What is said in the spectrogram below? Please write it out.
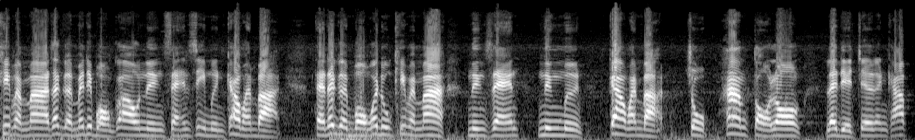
คลิปแบบมา ถ้าเกิดไม่ได้บอกก็เอา 1 4 9 0 0 0 บาท แต่ถ้าเกิดบอกว่าดูคลิปแบบมา 1 1 9 0 0 0 บาท จบห้ามต่อรอง และเดี๋ยวเจอกันครับ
